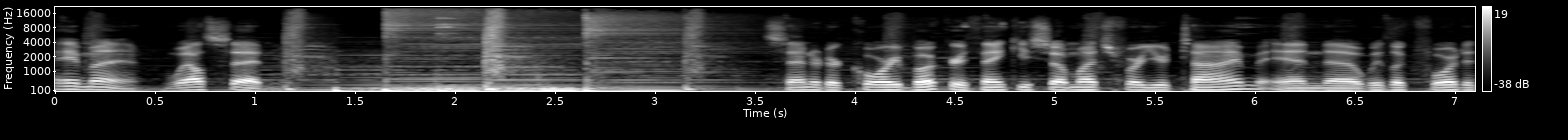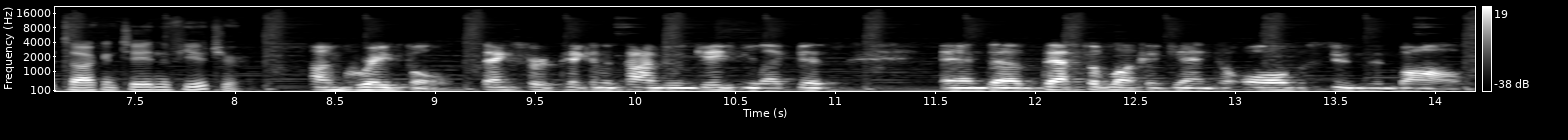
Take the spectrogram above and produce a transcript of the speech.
Amen. Well said. Senator Cory Booker, thank you so much for your time, and uh, we look forward to talking to you in the future. I'm grateful. Thanks for taking the time to engage me like this, and uh, best of luck again to all the students involved.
